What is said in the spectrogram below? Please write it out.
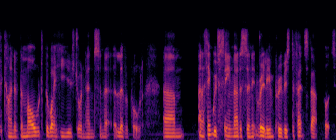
the kind of the mould, the way he used Jordan Henderson at, at Liverpool. Um, and I think we've seen Maddison really improve his defensive output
